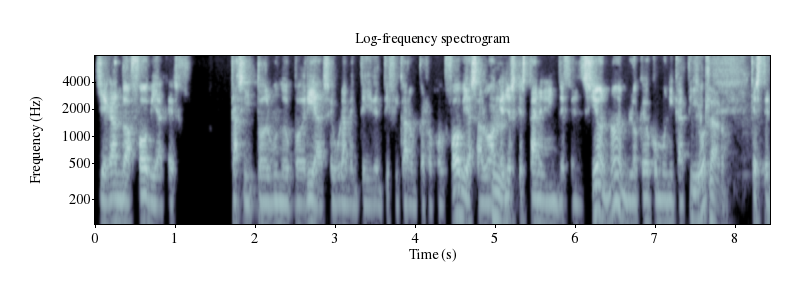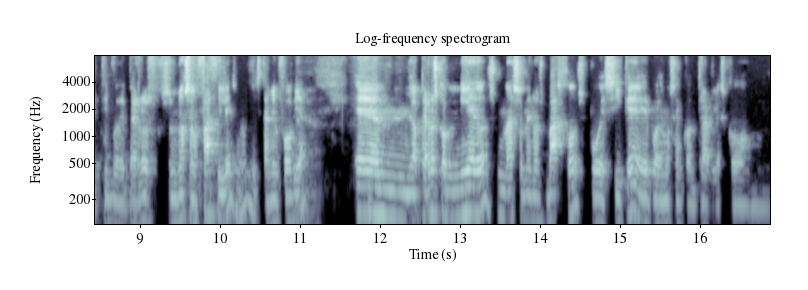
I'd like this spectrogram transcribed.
llegando a fobia, que es casi todo el mundo podría seguramente identificar a un perro con fobia, salvo mm. aquellos que están en indefensión, ¿no? En bloqueo comunicativo, claro. que este tipo de perros no son fáciles, ¿no? Están en fobia. Em, los perros con miedos más o menos bajos, pues sí que podemos encontrarles con,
